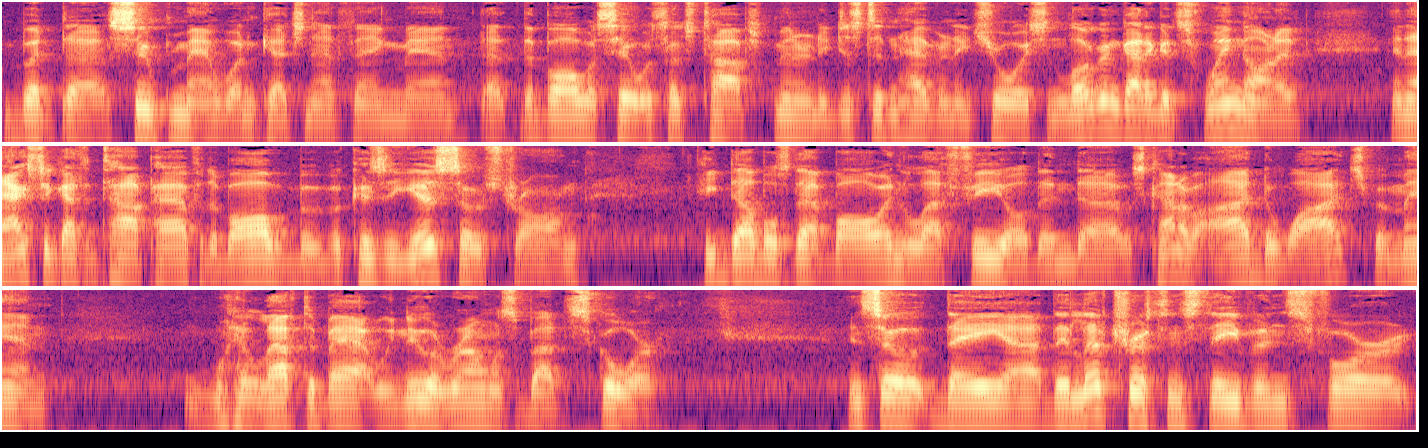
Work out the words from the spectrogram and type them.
but uh, Superman wasn't catching that thing, man. That The ball was hit with such top spin, and he just didn't have any choice. And Logan got a good swing on it and actually got the top half of the ball, but because he is so strong, he doubles that ball into left field. And uh, it was kind of odd to watch, but man, when it left the bat, we knew a run was about to score. And so they uh, they left Tristan Stevens for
